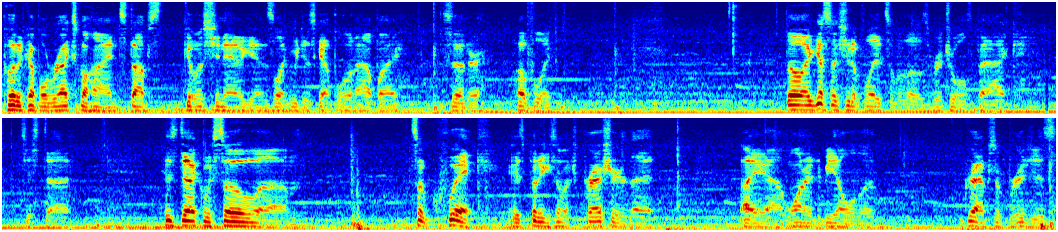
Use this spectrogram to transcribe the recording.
put a couple Wrecks behind stops ghost shenanigans like we just got blown out by, etc. Hopefully. Though I guess I should have played some of those rituals back. Just uh, his deck was so um, so quick. It was putting so much pressure that I uh, wanted to be able to grab some bridges.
